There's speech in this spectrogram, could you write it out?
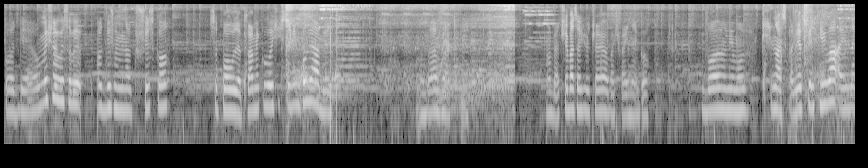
poodbierał. Myślę, że sobie odbierzemy na wszystko. Se poulepszamy kogoś i z nim pogramy. Dobra, rzadki. Dobra, trzeba coś wyczarować fajnego. Bo nie może... Trzynastka, nie szczęśliwa, a jednak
